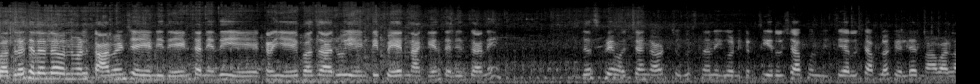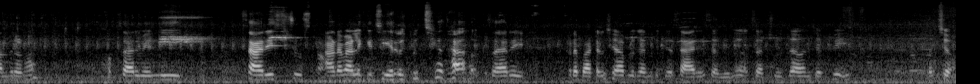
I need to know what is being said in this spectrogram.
భద్రాచలంలో ఉన్న వాళ్ళు కామెంట్ చేయండి. ఇది ఏంటనేది ఇక్కడ ఏ బజారు ఏంటి పేరు నాకేం తెలియదు కానీ జస్ట్ మేము వచ్చాం కాబట్టి చూపిస్తున్నాను. ఇగో ఇక్కడ చీరల షాప్ ఉంది. చీరల షాప్లోకి వెళ్ళారు మా వాళ్ళందరూ ఒకసారి వెళ్ళి శారీస్ చూస్తాం. ఆడవాళ్ళకి చీరలు పిచ్చి కదా ఒకసారి ఇక్కడ బట్టల షాపులు కనిపించే శారీస్ అవి ఒకసారి చూద్దామని చెప్పి వచ్చాం.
